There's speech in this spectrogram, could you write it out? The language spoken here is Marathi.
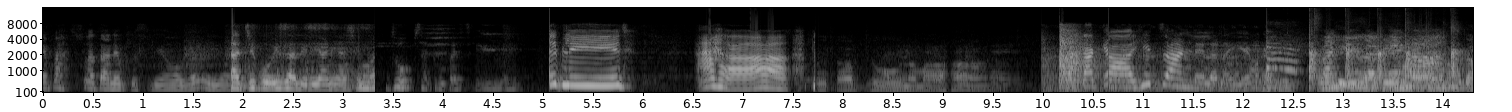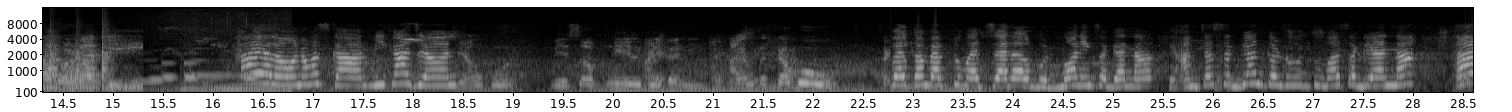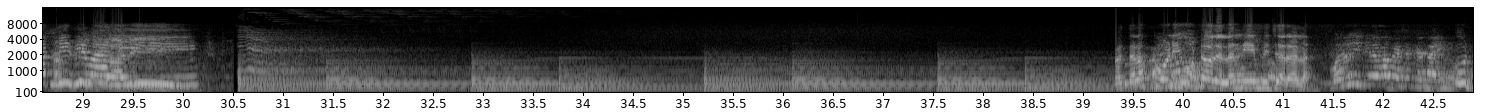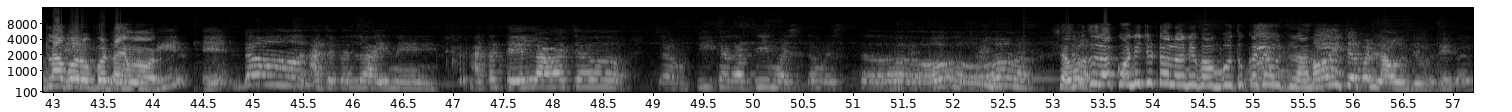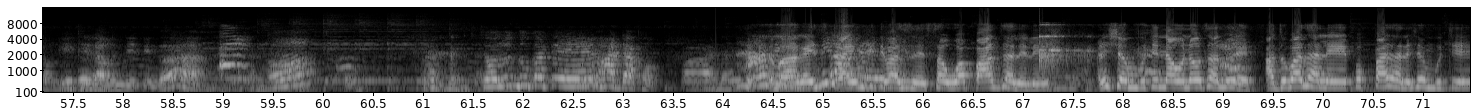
हे पा स्वतःने पुसली हो पोळी झालेली आणि अशी मग झोप सॅक्रिफाईस आहे. प्लीज आहा. फटाके काहीच आणलेलं नाहीये हाय हॅलो नमस्कार. मी काजल. मी स्वप्नील आणि हा आमचा Shambhu. Welcome back to my channel good morning सगळ्यांना. आमच्या सगळ्यांकडून तुम्हा सगळ्यांना हॅपी दिवाळी त्याला कोणी उठवलेलं नाही बिचारायला कुठला बरोबर टाइमवर तीन एक दोन आता कल्लू आईने आता तेल लावायचं. चंपी करायची मस्त मस्त. हो, हो. शंभू तुला कोणी चिटवलं नाही? बांबू तू कधी उठला? हो इथे पण लावून देते. इथे लावून देते ग. हो? चलून तू का तेल हात दाखव. बघायची टाइम किती वाजले? सव्वा पाच झालेले. आणि शंभूचे नऊ नऊ चालू आहे. आजोबा झाले पप्पा झाले शंभूचे.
